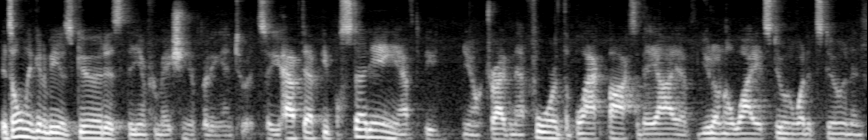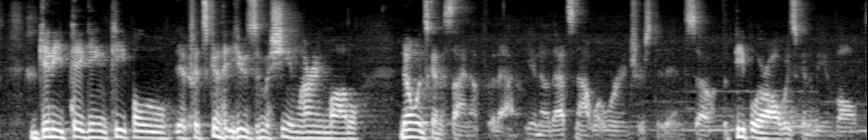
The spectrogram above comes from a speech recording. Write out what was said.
it's only going to be as good as the information you're putting into it. So you have to have people studying, you have to be, you know, driving that forward, the black box of AI of you don't know why it's doing what it's doing and guinea pigging people if it's going to use a machine learning model. No one's going to sign up for that. You know, that's not what we're interested in. So the people are always going to be involved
